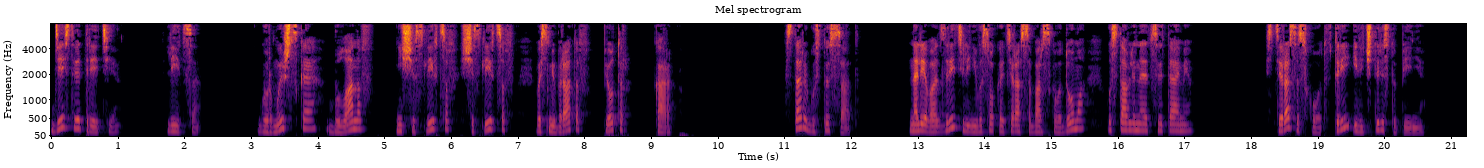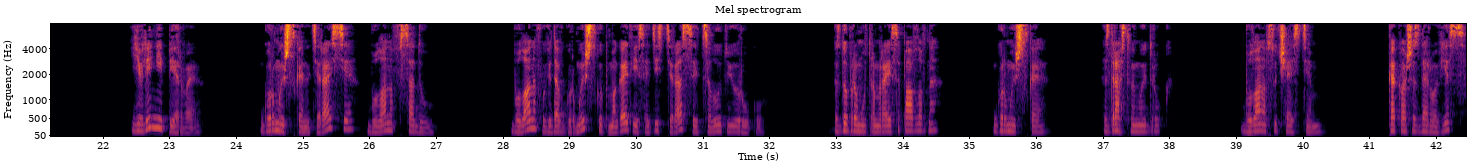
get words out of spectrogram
Действие третье. Лица. Гурмышская, Буланов, Несчастливцев, Счастливцев, Восьмибратов, Петр, Карп. Старый густой сад. Налево от зрителей невысокая терраса барского дома, уставленная цветами. С террасы сход в три или четыре ступени. Явление первое. Гурмышская на террасе, Буланов в саду. Буланов, увидав Гурмышскую, помогает ей сойти с террасы и целует ее руку. — С добрым утром, Раиса Павловна. Гурмышская. — Здравствуй, мой друг. Буланов с участием. — Как ваше здоровье-с?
